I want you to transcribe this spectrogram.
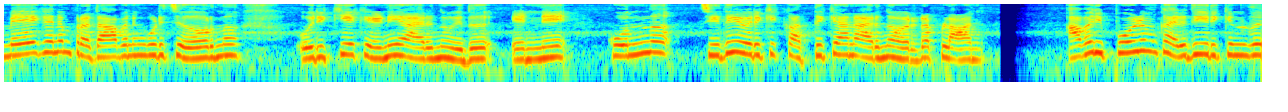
മേഘനും പ്രതാപനും കൂടി ചേർന്ന് ഒരുക്കിയ കെണിയായിരുന്നു ഇത്. എന്നെ കൊന്ന് ചിതയൊരുക്കി കത്തിക്കാനായിരുന്നു അവരുടെ പ്ലാൻ. അവരിപ്പോഴും കരുതിയിരിക്കുന്നത്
